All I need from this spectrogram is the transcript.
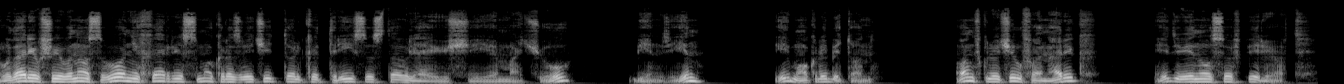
Ударивший в нос вони, Харри смог различить только три составляющие — мочу, бензин и мокрый бетон. Он включил фонарик и двинулся вперед.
